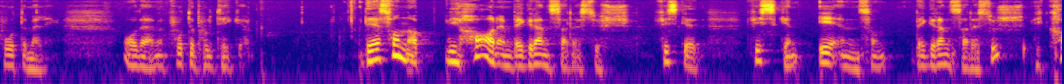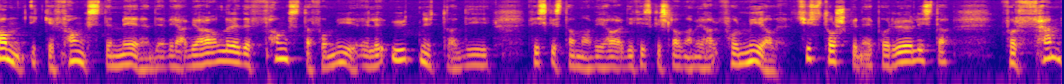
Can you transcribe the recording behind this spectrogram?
kvotemelding og det med kvotepolitikken. Det er sånn at vi har en begrensa ressurs. Fisken, fisken er en sånn begrensa ressurs. Vi kan ikke fangste mer enn det vi har. Vi har allerede fangsta for mye, eller utnytta de fiskestammene vi har, de fiskeslagene vi har, for mye av det. Kysttorsken er på rødlista. For, fem,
